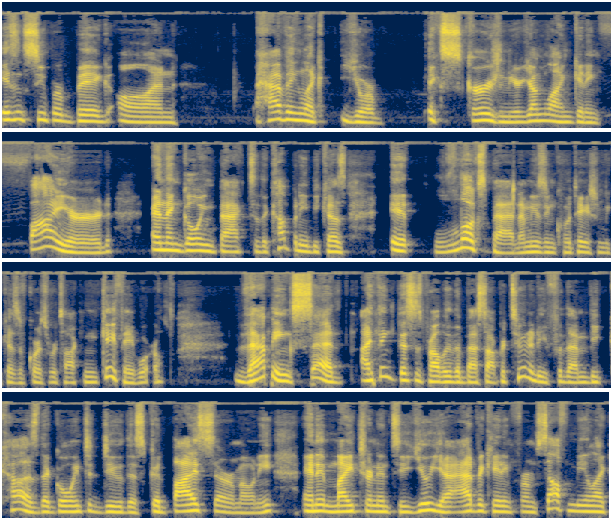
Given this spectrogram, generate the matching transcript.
isn't super big on having like your excursion, your young line getting fired and then going back to the company because it looks bad. And I'm using quotation because, of course, we're talking kayfabe world. That being said, I think this is probably the best opportunity for them because they're going to do this goodbye ceremony, and it might turn into Yuya advocating for himself and being like,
